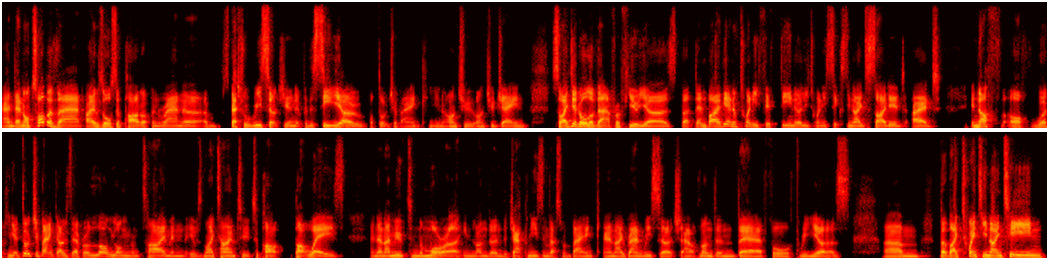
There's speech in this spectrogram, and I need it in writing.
And then on top of that, I was also part of and ran a, a special research unit for the CEO of Deutsche Bank, you know, Anshu, Anshu Jain? So I did all of that for a few years. But then by the end of 2015, early 2016, I decided I had enough of working at Deutsche Bank. I was there for a long, long, time, and it was my time to to part part ways. And then I moved to Nomura in London, the Japanese investment bank, and I ran research out of London there for three years. Um, but by 2019,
